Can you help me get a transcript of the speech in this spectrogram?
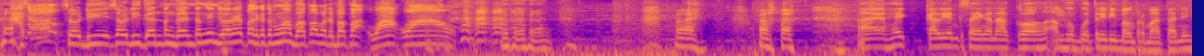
Masuk. So di so diganteng-gantengin suaranya pas ketemu mah bapak pada bapak. Wow, wow. Hai, hai kalian kesayangan aku, aku Putri di Bang Permata nih.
